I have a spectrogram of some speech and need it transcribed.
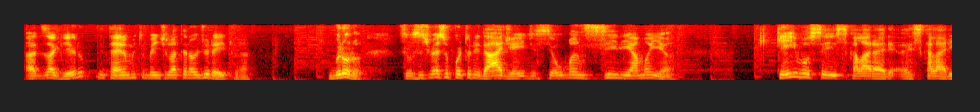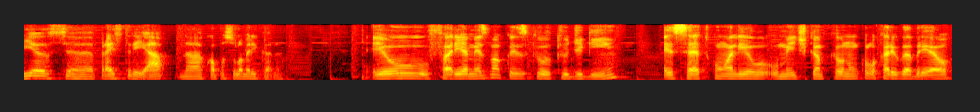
a de zagueiro e tá indo muito bem de lateral direito, né? Bruno, se você tivesse oportunidade aí de ser o Mancini amanhã, quem você escalaria, escalaria uh, para estrear na Copa Sul-Americana? Eu faria a mesma coisa que o, que o Diguinho, exceto com ali o, o meio de campo que eu não colocaria o Gabriel.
